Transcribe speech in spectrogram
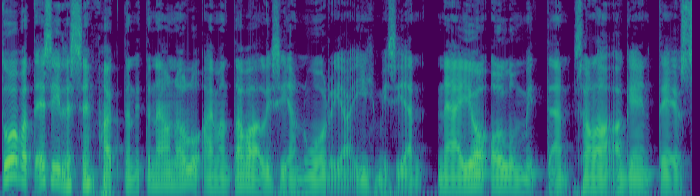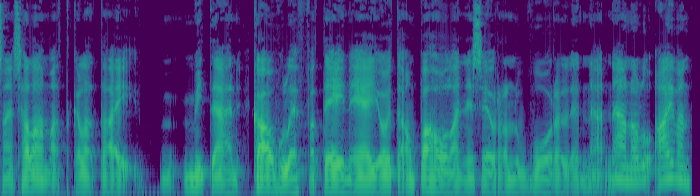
tuovat esille sen faktan, että nämä on ollut aivan tavallisia nuoria ihmisiä. Nämä ei ole ollut mitään sala-agentteja jossain salamatkalla tai mitään kauhuleffateinejä, joita on paholainen seurannut vuorelle. Nämä, nämä on ollut aivan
